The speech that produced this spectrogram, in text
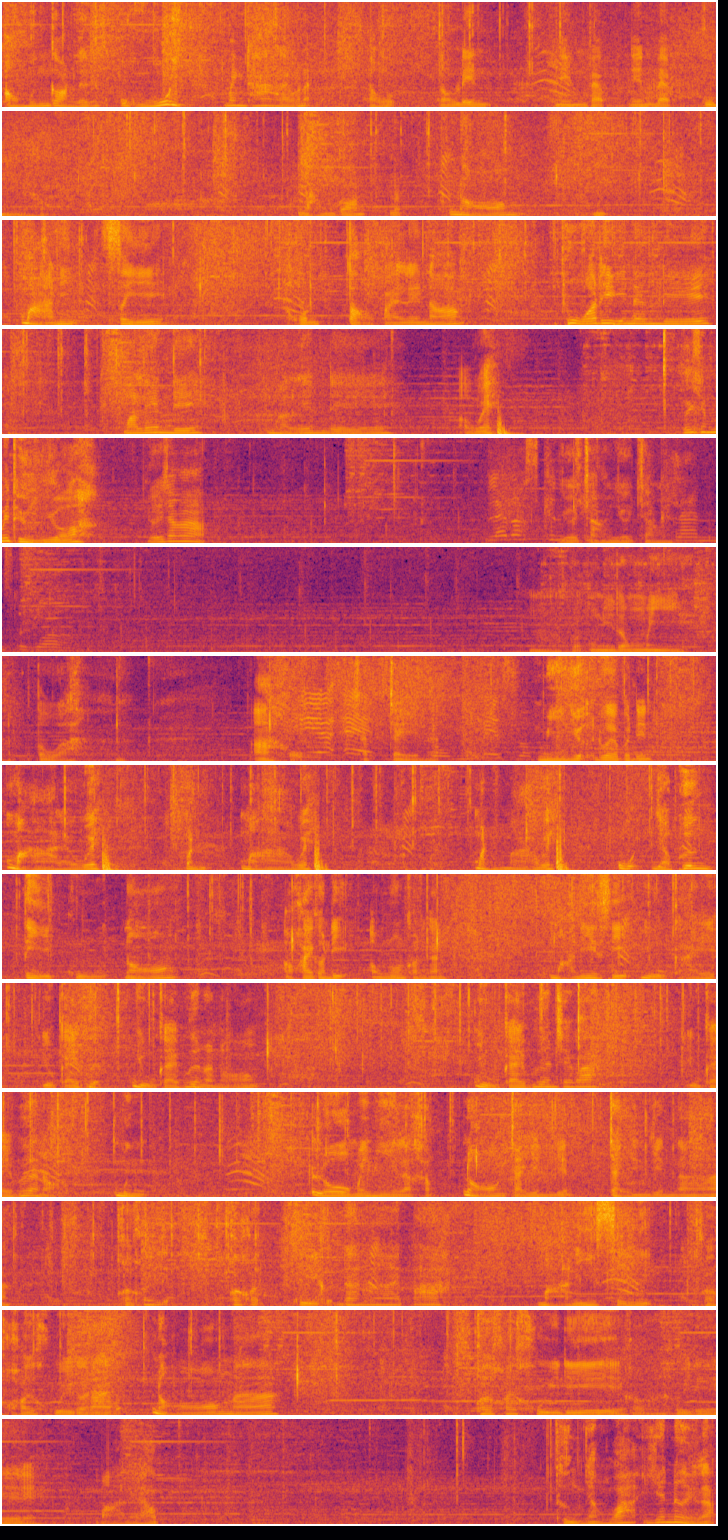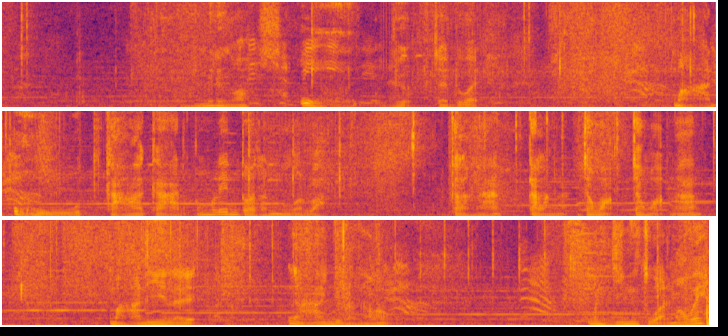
เอามึงก่อนเลยโอ้ยแม่งท่าอะไรวะเนี่ยเราเราเล่นเน้นแบบเน้นแบบกลุ่มนะครับหลังก่อนนน้องมึงหมานี่สีคนต่อไปเลยน้องหัวทีหนึ่งดีมาเล่นดิมาเล่นดิเอาเว้ย เฮ้ยยังไม่ถึงอีกเหรอเยอะจังอะ Let us เยอะจัง continue เยอะจัง to cleanse the world. อืมว่าตรงนี้ต้องมีตัว อะโห Fear ชัด ends เจนนะ your miserable มีเยอะด้วยประเด็น มาแล้วเว้ย มันมาเว้ย มันมาเว้ยอุ้ยอย่าเพิ่งตีกูน้อง เอาใครก่อนดิ เอานู่นก่อนกัน มานี่สิ อยู่ไกล อยู่ไกลเพื่อน อยู่ไกลเพื่อนเหรอน้อง อยู่ไกลเพื่อนใช่ปะอยู่ไกลเพื่อนเหรอ มึง โลไม่มีแล้วครับ น้องใจเย็นๆใจเย็นๆนะ ค่อยๆค่อยๆคุยก็ได้ป้าหมานี่สิค่อยๆคุยก็ได้น้องนะ ค่อยๆคุยดีค่อยๆคุยดีมาเลยครับ ถึงยังวะเหี้ยเหนื่อยละยังไม่ถึงเหรอโอ้โหเยอะจะด้วย หมานโอ้โหกลางอากาศต้องเล่นตัวธนูก่อนวะกำลังง้างกำลังจังหวะจังหวะง้างหมานี่เลยง้างอยู่แล้วเนาะ มันยิงสวนมาเว้ย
